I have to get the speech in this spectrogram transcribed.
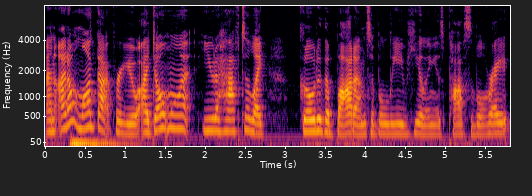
And I don't want that for you. I don't want you to have to like go to the bottom to believe healing is possible, right?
